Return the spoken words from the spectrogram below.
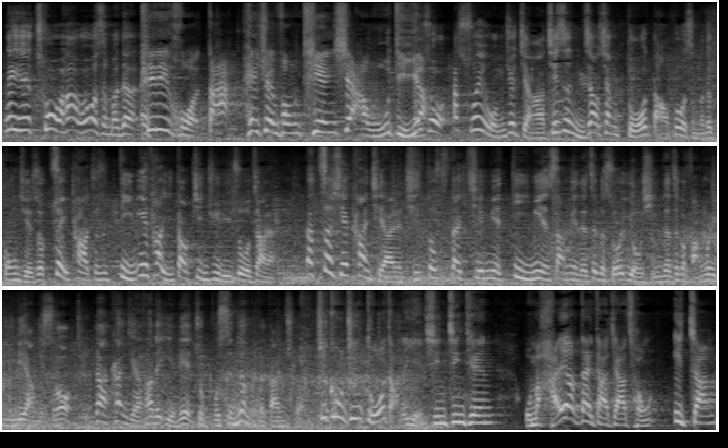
那些绰号或什么的，霹雳火搭黑旋风，天下无敌呀！没错啊，所以我们就讲啊，其实你知道像夺岛或什么的攻击的时候，最怕就是地，因为它已经到近距离作战了。那这些看起来呢，其实都是在歼灭地面上面的这个所谓有形的这个防卫力量的时候，那看起来它的演练就不是那么的单纯。所以共军夺岛的野心，今天我们还要带大家从一张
